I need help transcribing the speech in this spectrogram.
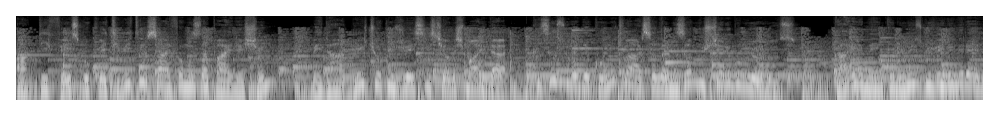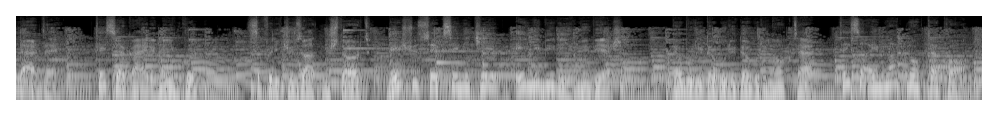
aktif Facebook ve Twitter sayfamızda paylaşım ve daha birçok ücretsiz çalışmayla kısa sürede konut ve arsalarınıza müşteri buluyoruz. Gayrimenkulünüz güvenilir ellerde. TESA Gayrimenkul 0264 582 5121 www.tesaemlak.com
